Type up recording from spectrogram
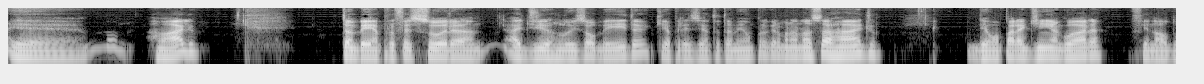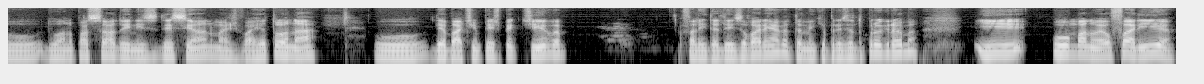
é, Ramalho, também a professora Adir Luiz Almeida, que apresenta também um programa na nossa rádio. Deu uma paradinha agora, final do, do ano passado, início desse ano, mas vai retornar o debate em perspectiva. Falei da Deise Alvarenga, também que apresenta o programa, e o Manuel Faria,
